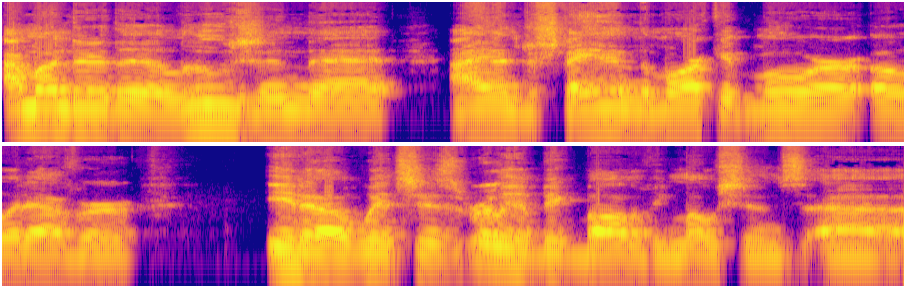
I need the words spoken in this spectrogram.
I'm under the illusion that I understand the market more or whatever you know, which is really a big ball of emotions uh,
